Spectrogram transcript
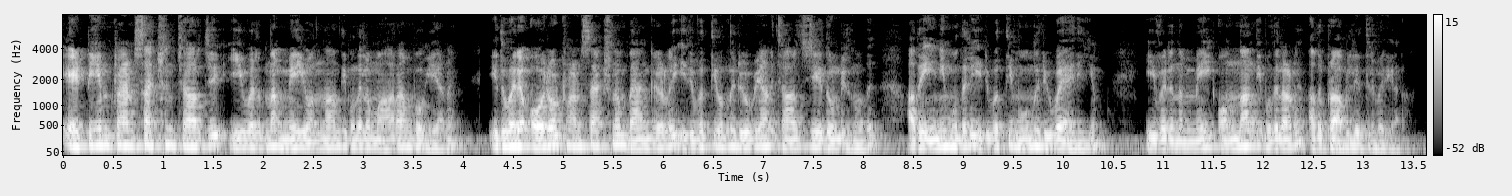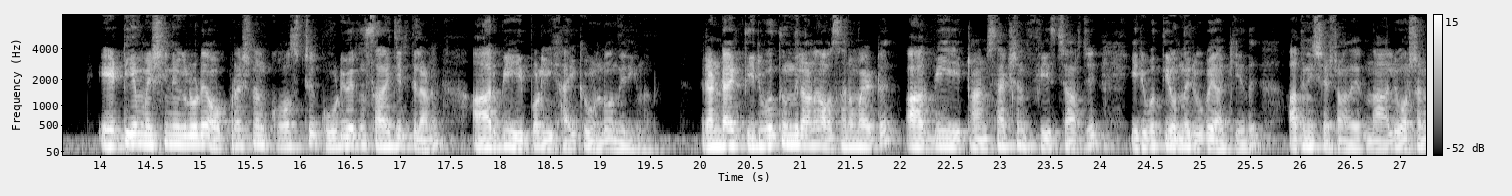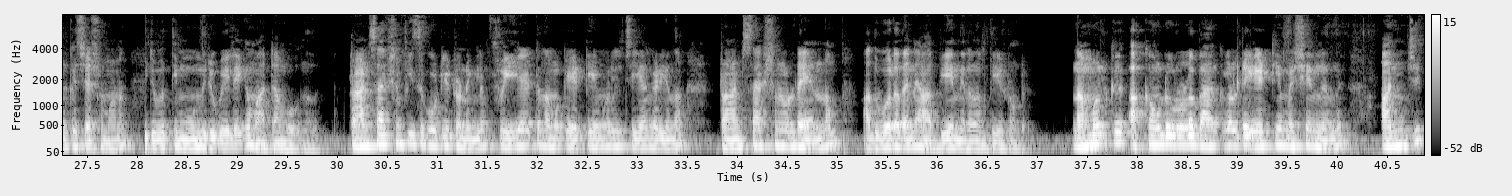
A T M transaction charge ഈ വരുന്ന May ഒന്നാം തീയതി മുതൽ മാറാൻ പോവുകയാണ്. ഇതുവരെ ഓരോ ട്രാൻസാക്ഷനും ബാങ്കുകൾ ഇരുപത്തിയൊന്ന് രൂപയാണ് ചാർജ് ചെയ്തുകൊണ്ടിരുന്നത്. അത് ഇനി മുതൽ ഇരുപത്തിമൂന്ന് രൂപയായിരിക്കും. ഈ വരുന്ന മെയ് ഒന്നാം തീയതി മുതലാണ് അത് പ്രാബല്യത്തിൽ വരിക. എ ടി എം മെഷീനുകളുടെ ഓപ്പറേഷണൽ കോസ്റ്റ് കൂടി വരുന്ന സാഹചര്യത്തിലാണ് ആർ ബി ഐ ഇപ്പോൾ ഈ ഹൈക്ക് കൊണ്ടുവന്നിരിക്കുന്നത്. രണ്ടായിരത്തി ഇരുപത്തൊന്നിലാണ് അവസാനമായിട്ട് R B I transaction fees charge ഇരുപത്തിയൊന്ന് രൂപയാക്കിയത്. അതിനുശേഷം അതായത് നാല് വർഷങ്ങൾക്ക് ശേഷമാണ് ഇരുപത്തിമൂന്ന് രൂപയിലേക്ക് മാറ്റാൻ പോകുന്നത്. ട്രാൻസാക്ഷൻ ഫീസ് കൂട്ടിയിട്ടുണ്ടെങ്കിലും ഫ്രീ ആയിട്ട് നമുക്ക് എ ടി എമ്മുകളിൽ ചെയ്യാൻ കഴിയുന്ന ട്രാൻസാക്ഷനുകളുടെ എണ്ണം അതുപോലെ തന്നെ ആർ ബി ഐ നിലനിർത്തിയിട്ടുണ്ട്. നമ്മൾക്ക് അക്കൗണ്ടുകളുള്ള ബാങ്കുകളുടെ എ ടി എം മെഷീനിൽ നിന്ന് അഞ്ച്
